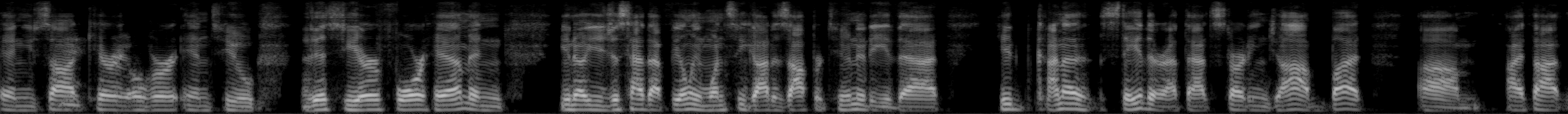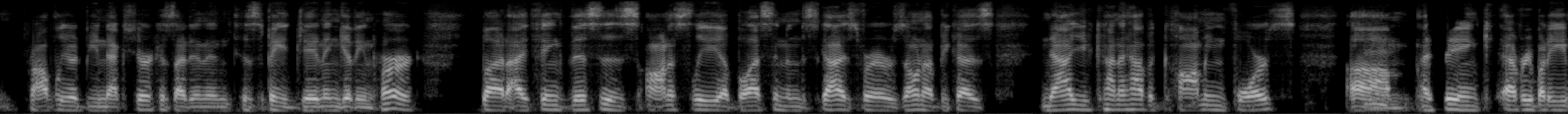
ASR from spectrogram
and you saw it carry over into this year for him. And you know, you just had that feeling once he got his opportunity that he'd kind of stay there at that starting job. But um, I thought probably it would be next year because I didn't anticipate Jayden getting hurt. But I think this is honestly a blessing in disguise for Arizona because now you kind of have a calming force. Um, I think everybody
